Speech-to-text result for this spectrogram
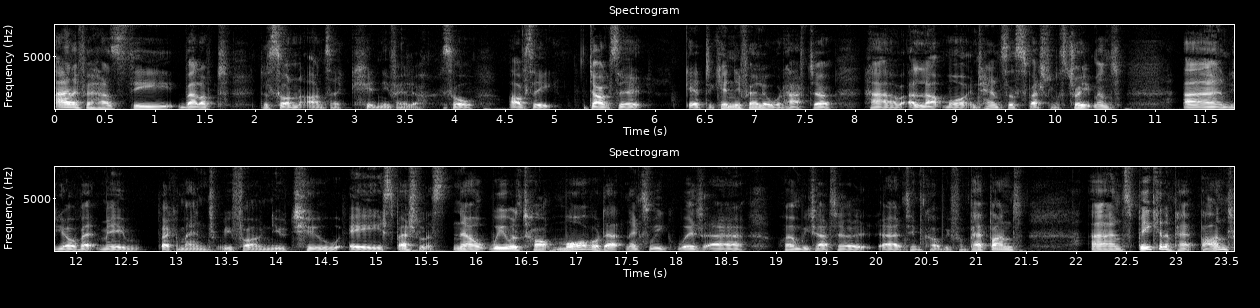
and if it has developed the sudden onset kidney failure. So obviously dogs that get to kidney failure would have to have a lot more intensive specialist treatment and your vet may recommend referring you to a specialist. Now we will talk more about that next week with uh, when we chat to uh, Tim Kirby from Pet Bond. And speaking of Pet Bond,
